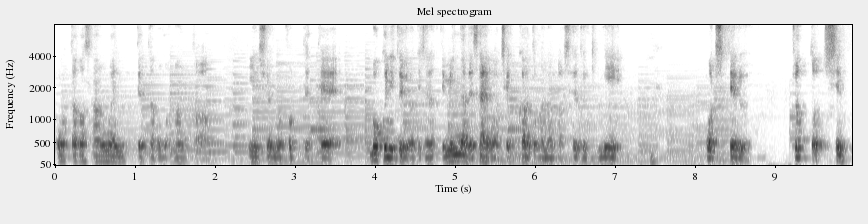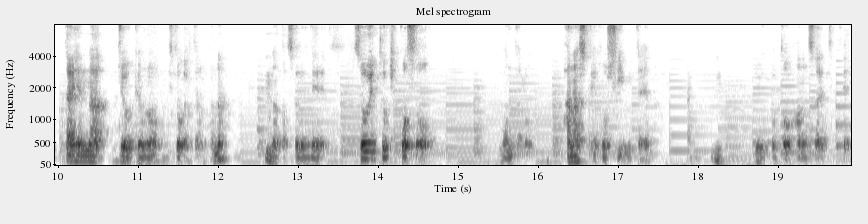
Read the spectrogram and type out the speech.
大高さんが言ってたのがなんか印象に残ってて、僕にというわけじゃなくて、みんなで最後はチェックアウトかなんかしてるときに、落ちてる、ちょっとし大変な状況の人がいたのかな。うんなんかそれで、そういう時こそ、なんだろう、話してほしいみたいな、いうことを話されてて、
